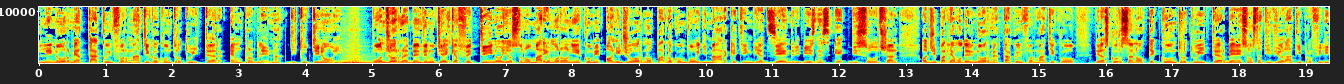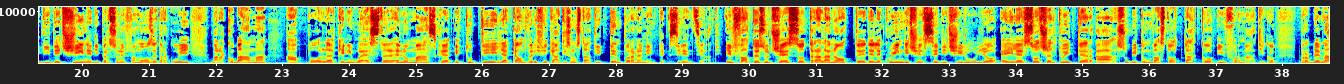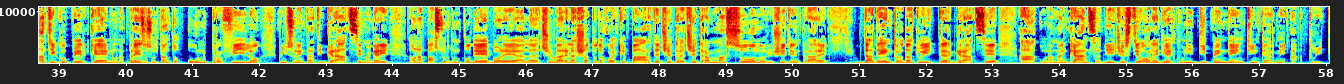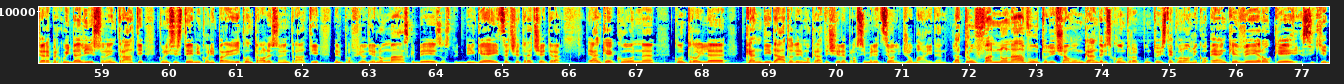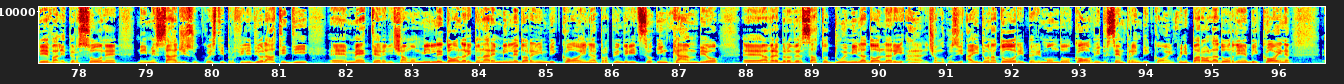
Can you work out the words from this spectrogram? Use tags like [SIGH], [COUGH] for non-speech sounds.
L'enorme attacco informatico contro Twitter è un problema di tutti noi. Buongiorno e benvenuti al caffettino, io sono Mario Moroni e come ogni giorno parlo con voi di marketing, di aziende, di business e di social. Oggi parliamo dell'enorme attacco informatico della scorsa notte contro Twitter. Bene, sono stati violati i profili di decine di persone famose, tra cui Barack Obama, Apple, Kanye West, Elon Musk e tutti gli account verificati sono stati temporaneamente silenziati. Il fatto è successo tra la notte delle 15 e il 16 luglio e il social Twitter ha subito un vasto attacco informatico. Problematico perché non ha preso soltanto un profilo, quindi sono entrati grazie magari a una password un po' debole, al cellulare lasciato da qualche parte, eccetera, eccetera, ma sono riusciti a entrare da dentro da Twitter grazie a una mancanza di gestione di alcuni dipendenti interni a Twitter. E per cui da lì sono entrati con i sistemi, con i pannelli di controllo e sono entrati nel profilo di Elon Musk, Bezos, Bill Gates, eccetera, eccetera, e anche con, contro il candidato dei democratici alle prossime elezioni, Joe Biden. La truffa non ha avuto, diciamo, un grande riscontro dal punto di vista economico. È anche vero che si chiedeva alle persone nei messaggi su questi profili violati di eh, mettere, diciamo, mille dollari, donare mille dollari in bitcoin al proprio indirizzo. In cambio eh, avrebbero versato 2000 dollari, a, diciamo così, ai donatori per il mondo Covid, sempre in bitcoin. Quindi parola d'ordine bitcoin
